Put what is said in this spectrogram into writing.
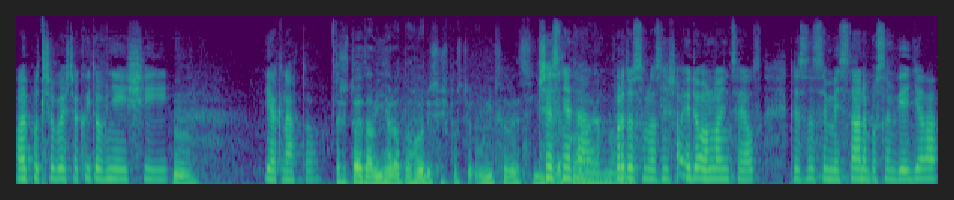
ale potřebuješ takový to vnější, Hmm. jak na to. Takže to je ta výhoda toho, když jsi prostě u více věcí. Přesně jako tak. najednou. Proto jsem vlastně šla i do online sales, kde jsem si myslela, nebo jsem věděla,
